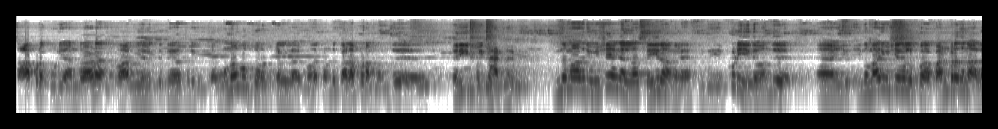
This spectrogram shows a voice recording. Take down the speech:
சாப்பிடக்கூடிய அன்றாட வாழ்வியலுக்கு தேவைப்படுகின்ற உணவுப் பொருட்கள்ல முதற்கொண்டு கலப்படம் வந்து பெருகி போய் இந்த மாதிரி விஷயங்கள்லாம் செய்யறாங்களே இது எப்படி இதை வந்து இந்த மாதிரி விஷயங்கள் இப்ப பண்றதுனால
